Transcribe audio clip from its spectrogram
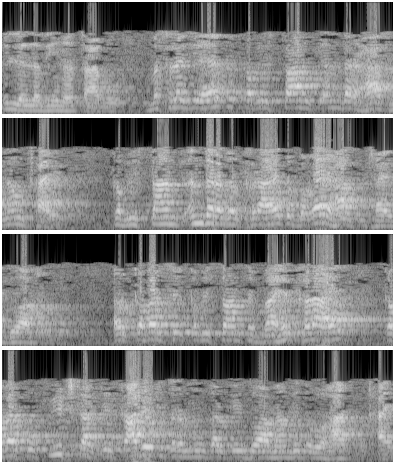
الدینہ تابو۔ مسئلہ یہ ہے کہ قبرستان کے اندر ہاتھ نہ اٹھائے۔ قبرستان کے اندر اگر کھڑا ہے تو بغیر ہاتھ اٹھائے دعا مانگے۔ اور قبر سے قبرستان سے باہر کھڑا ہے، قبر کو پیٹ کر کے کابے کی طرف منہ کر کے دعا مانگے تو وہ ہاتھ اٹھائے۔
